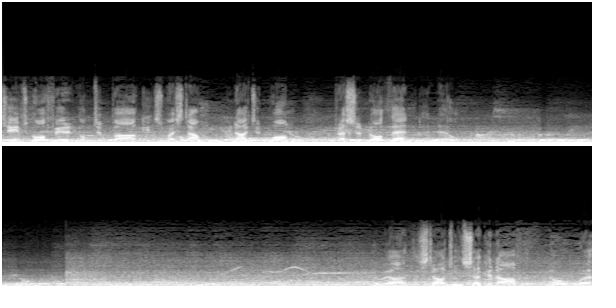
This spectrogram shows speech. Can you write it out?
teams go at Upton Park, it's West Ham United 1, Preston North End nil. There we are at the start of the second half. No, uh,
